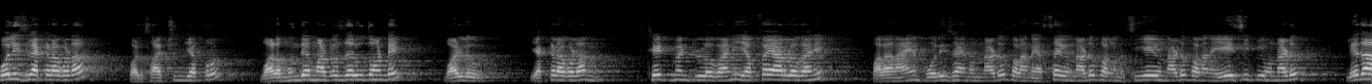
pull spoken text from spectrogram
పోలీసులు ఎక్కడా కూడా వాళ్ళు సాక్ష్యం చెప్పరు. వాళ్ళ ముందే మర్డర్లు జరుగుతూ ఉంటాయి. వాళ్ళు ఎక్కడ కూడా స్టేట్మెంట్లో కానీ ఎఫ్ఐఆర్లో కానీ పలానా ఆయన పోలీస్ ఆయన ఉన్నాడు పలానా ఎస్ఐ ఉన్నాడు పలానా సిఐ ఉన్నాడు పలానా ఏసీపీ ఉన్నాడు లేదా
